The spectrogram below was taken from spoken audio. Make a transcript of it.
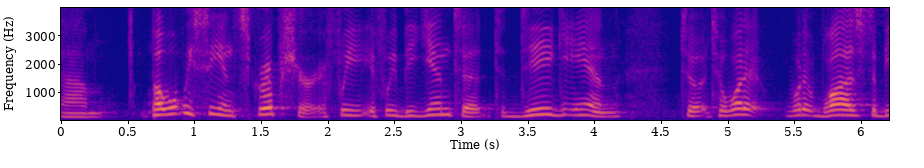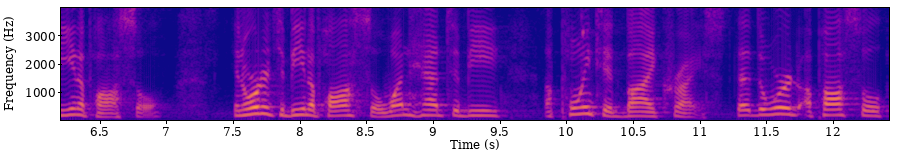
Um, but what we see in Scripture, if we, if we begin to, to dig in to, to what, it, what it was to be an apostle, in order to be an apostle, one had to be appointed by Christ. That the word apostle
